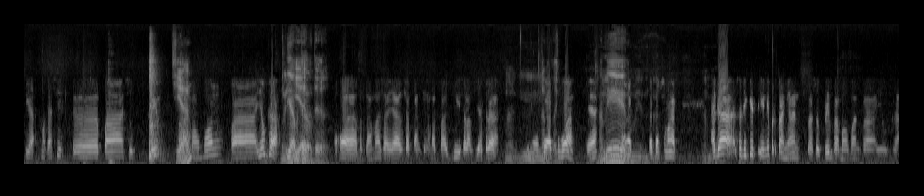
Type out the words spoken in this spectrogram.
Ya, makasih uh, Pak Supreme Siap. Pak Momon, Pak Yoga. Iya, betul. betul. Uh, pertama saya ucapkan selamat pagi, salam sejahtera. Pagi. Sehat semua, ya. Amin. Semangat, Amin. Tetap semangat. Amin. Ada sedikit ini pertanyaan Pak Suprim, Pak Momon, Pak Yoga.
